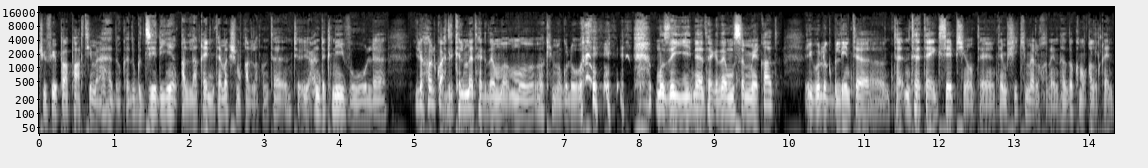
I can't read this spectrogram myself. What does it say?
tu fais pas partie مع هذوك. هذوك الجزائريين قلقين أنت ماكش مقلق. انت أنت عندك niveau ولا يلوحوا لك واحد الكلمات هكذا كيما نقولوا مزينات هكذا مسمقات يقول لك باللي انت انت انت exception انت ماشي كيما الأخرين هذوك مقلقين.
